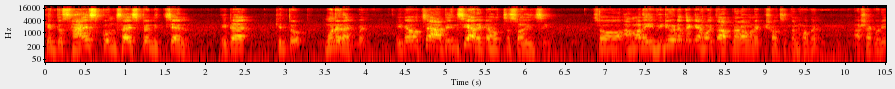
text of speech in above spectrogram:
কিন্তু সাইজ কোন সাইজটা নিচ্ছেন, এটা কিন্তু মনে রাখবেন, এটা হচ্ছে আট ইঞ্চি আর এটা হচ্ছে ছয় ইঞ্চি। সো আমার এই ভিডিওটা থেকে হয়তো আপনারা অনেক সচেতন হবেন, আশা করি।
